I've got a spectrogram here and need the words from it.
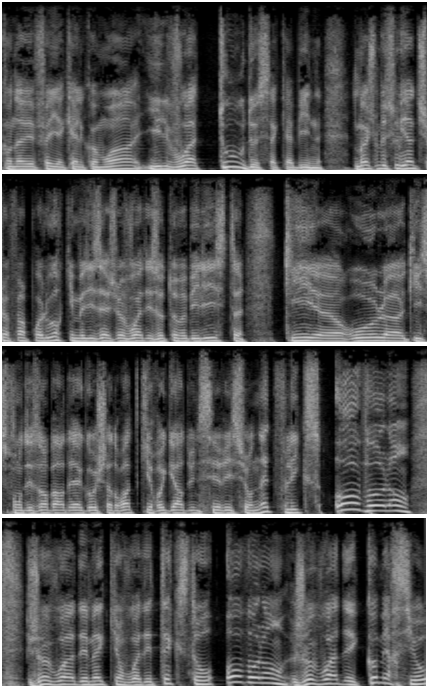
qu'on avait fait il y a quelques mois, il voit tout de sa cabine. Moi, je me souviens de chauffeurs poids lourds qui me disaient, je vois des automobilistes qui euh, roulent, qui se font des embardés à gauche, à droite, qui regardent une série sur Netflix au volant. Je vois des mecs qui envoient des textos au volant. Je vois des commerciaux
